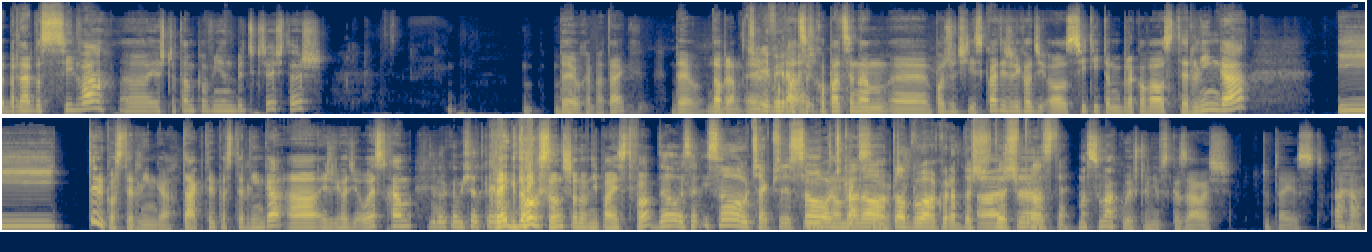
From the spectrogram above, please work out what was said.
e, Bernardo Silva e, jeszcze tam powinien być gdzieś też? Był chyba, tak? Był. Dobra, e, Czyli chłopacy, chłopacy nam e, podrzucili skład. Jeżeli chodzi o City, to mi brakowało Sterlinga i tylko Sterlinga. Tak, tylko Sterlinga, a jeżeli chodzi o West Ham, Zabrakło mi środka. Craig Dawson, szanowni państwo. Dawson i Sołczek, przecież Sołczka, no Sołczek. to było akurat dość, dość proste. Masuaku jeszcze nie wskazałeś. Tutaj jest. Aha,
